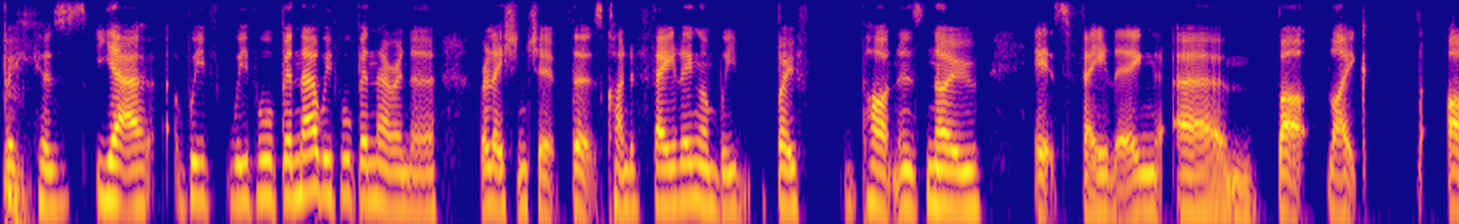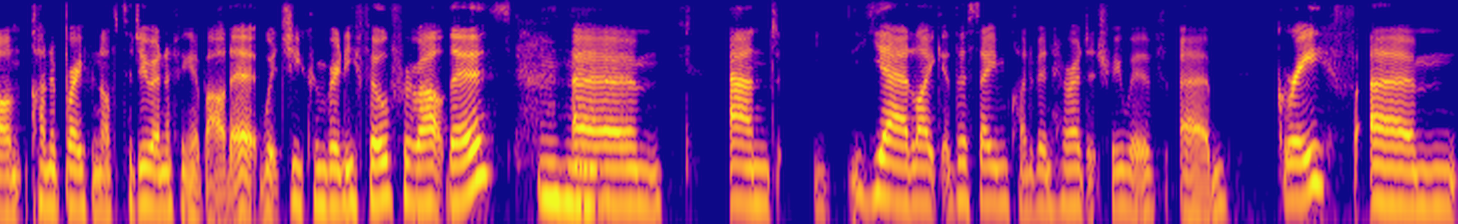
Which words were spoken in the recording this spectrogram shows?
because yeah, we've we've all been there. We've all been there in a relationship that's kind of failing and we both partners know it's failing. Um but like aren't kind of brave enough to do anything about it, which you can really feel throughout this Mhm. um and yeah like the same kind of in hereditary with um grief um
